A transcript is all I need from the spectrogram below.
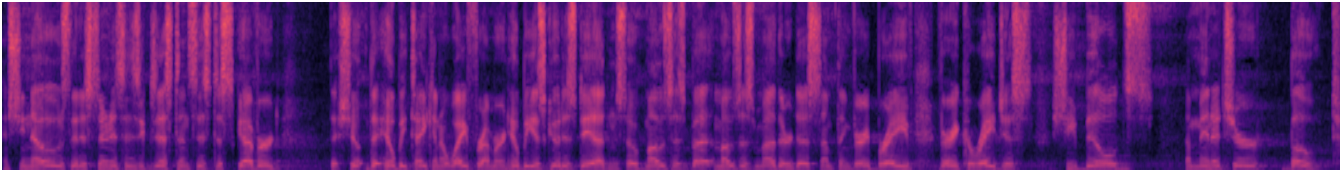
And she knows that as soon as his existence is discovered, that, that he'll be taken away from her and he'll be as good as dead. And so Moses, Moses' mother does something very brave, very courageous. She builds a miniature boat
